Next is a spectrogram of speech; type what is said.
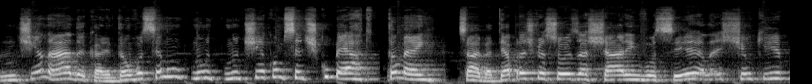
não tinha nada, cara. Então você não, não, não tinha como ser descoberto também, sabe? Até para as pessoas acharem você, elas tinham que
